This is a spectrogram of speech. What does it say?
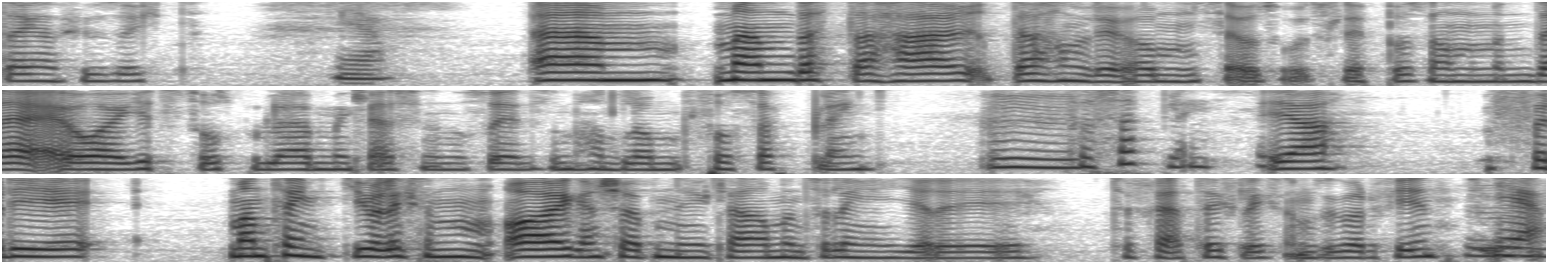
Det er ganske sykt. Ja. Um, men dette her, det handler jo om CO2-utslipp og sånn, men det er jo òg et stort problem med klesindustrien som handler om forsøpling. Mm. Forsøpling. Ja, fordi man tenker jo liksom å, jeg kan kjøpe nye klær, men så lenge jeg gir de til Fretex, liksom, så går det fint. Mm. Yeah.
